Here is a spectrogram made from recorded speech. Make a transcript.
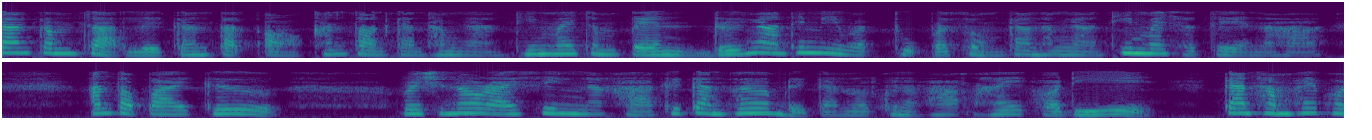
การกำจัดหรือการตัดออกขั้นตอนการทำงานที่ไม่จำเป็น หรืองานที่มีวัตถุประสงค์การทำงานที่ไม่ชัดเจนนะคะ อันต่อไปคือ rationalizing นะคะ คือการเพิ่มหรือการลดคุณภาพให้พอดี การทำให้พอ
